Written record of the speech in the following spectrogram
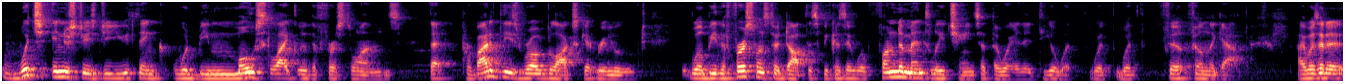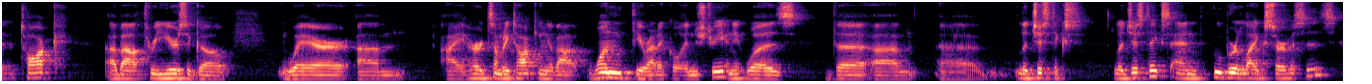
which industries do you think would be most likely the first ones that provided these roadblocks get removed will be the first ones to adopt this because it will fundamentally change the way they deal with with with fill, in the gap? I was at a talk about three years ago where um, I heard somebody talking about one theoretical industry, and it was the um, uh, logistics, logistics and Uber-like services,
